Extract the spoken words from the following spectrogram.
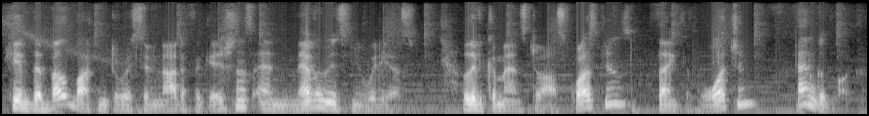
Hit the bell button to receive notifications and never miss new videos. Leave comments to ask questions. Thank you for watching and good luck!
